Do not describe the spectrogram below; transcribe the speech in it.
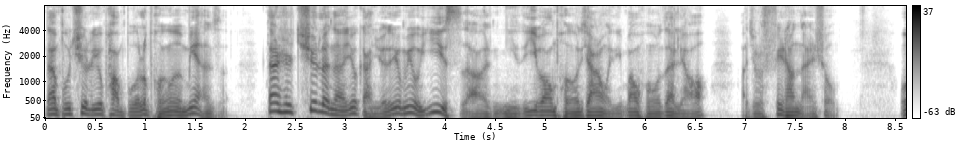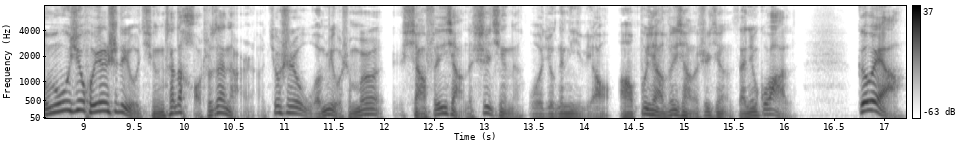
但不去了又怕驳了朋友的面子，但是去了呢又感觉又没有意思啊。你的一帮朋友加上我一帮朋友在聊啊，就是非常难受。我们无需回应式的友情，它的好处在哪儿呢？就是我们有什么想分享的事情呢，我就跟你聊啊；不想分享的事情，咱就挂了。各位啊，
